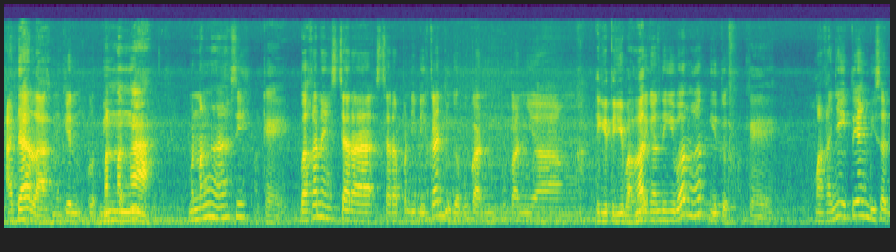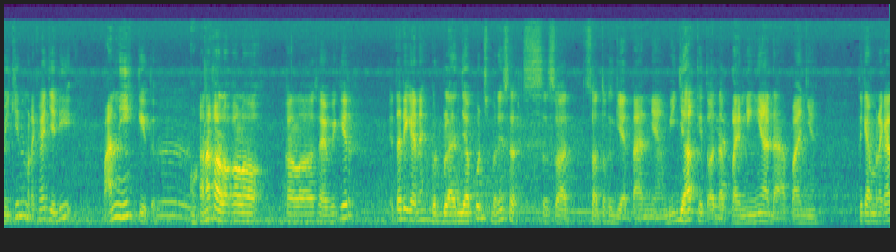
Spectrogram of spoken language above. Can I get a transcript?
ada lah mungkin lebih menengah. Tapi menengah sih. oke. Bahkan yang secara secara pendidikan juga bukan bukan yang tinggi tinggi banget pendidikan tinggi banget gitu. oke Makanya itu yang bisa bikin mereka jadi panik gitu. Hmm. Karena kalau kalau kalau saya pikir ya tadi kan ya berbelanja pun sebenarnya se- sesuatu suatu kegiatan yang bijak gitu ada Iya. planningnya ada apanya. Ketika mereka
